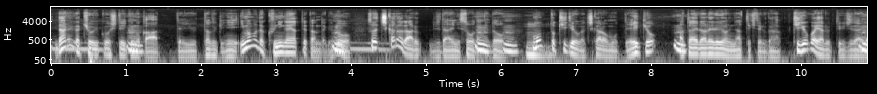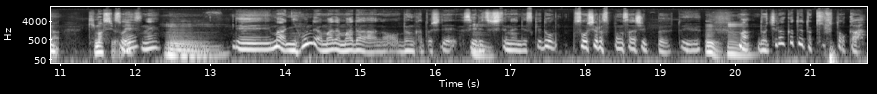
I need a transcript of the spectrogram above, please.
誰が教育をしていくのかって言った時に今までは国がやってたんだけど、それ力がある時代にそうだけど、うん。もっと企業が力を持って影響与えられるようになってきてるから企業がやるっていう時代が来ますよね。そうですね、うんでまあ日本ではまだまだあの文化として成立してないんですけど、ソーシャルスポンサーシップという、うん。うんまあ、どちらかというと寄付とか、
